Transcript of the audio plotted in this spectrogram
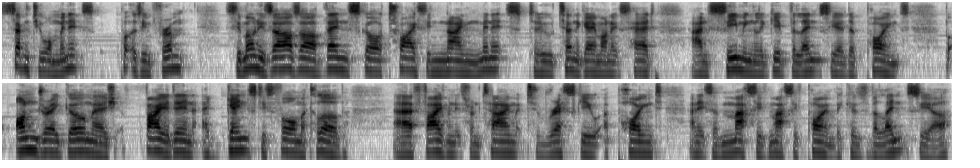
71 minutes, put us in front. Simone Zaza then scored twice in 9 minutes to turn the game on its head and seemingly give Valencia the points. But Andre Gomes fired in against his former club uh, 5 minutes from time to rescue a point and it's a massive, massive point because Valencia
